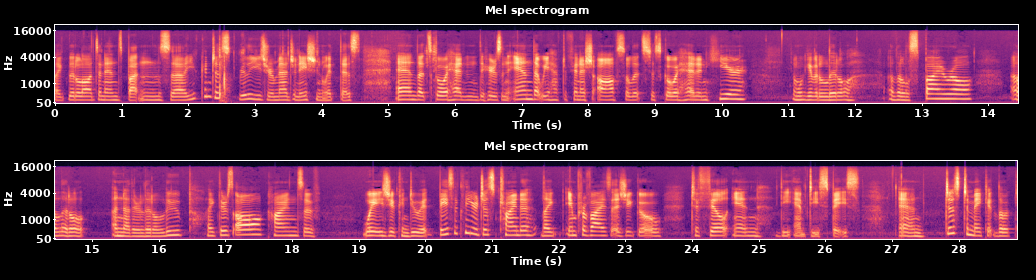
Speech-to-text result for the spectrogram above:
like little odds and ends buttons. Uh, you can just really use your imagination with this. And let's go ahead and here's an end that we have to finish off. So let's just go ahead and here and we'll give it a little, a little spiral, a little, another little loop. Like there's all kinds of ways you can do it. Basically, you're just trying to like improvise as you go to fill in the empty space. And just to make it look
